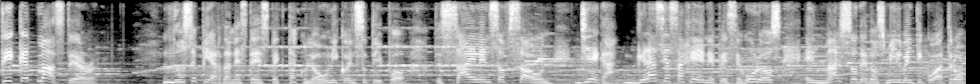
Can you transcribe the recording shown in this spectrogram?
Ticketmaster. No se pierdan este espectáculo único en su tipo. The Silence of Sound llega gracias a GNP Seguros en marzo de 2024.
